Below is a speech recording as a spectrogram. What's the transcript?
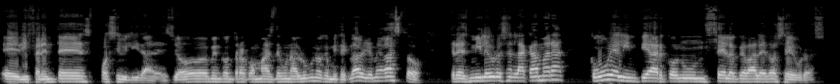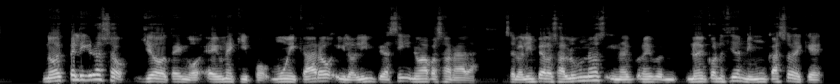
eh, diferentes posibilidades. Yo me he encontrado con más de un alumno que me dice, claro, yo me gasto 3.000 euros en la cámara, ¿cómo voy a limpiar con un celo que vale 2 euros? ¿No es peligroso? Yo tengo eh, un equipo muy caro y lo limpio así y no me ha pasado nada. Se lo limpio a los alumnos y no he, conocido ningún caso de que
